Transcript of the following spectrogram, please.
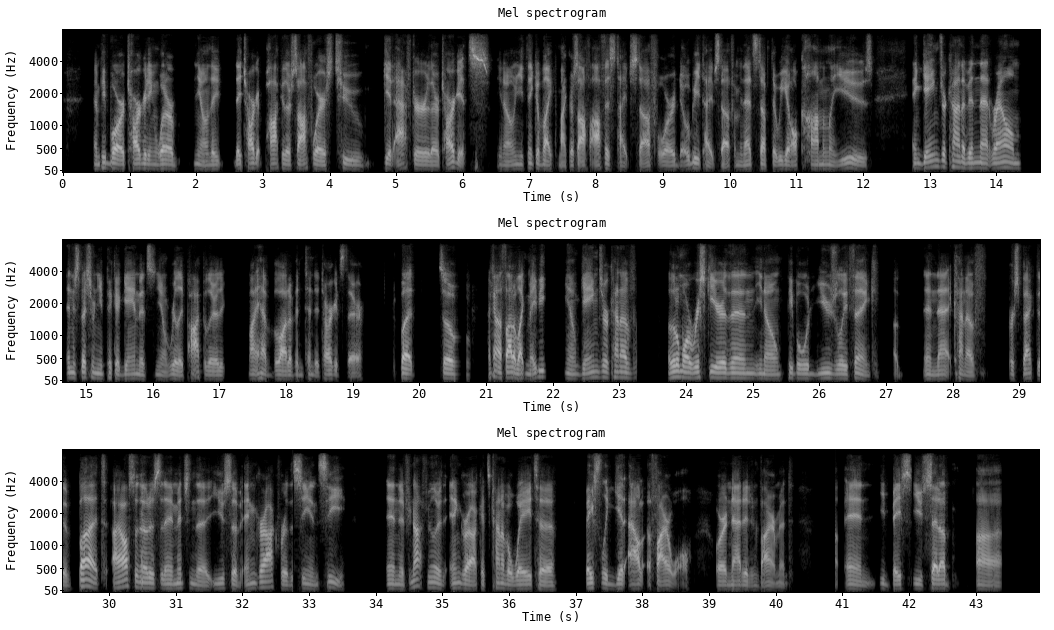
And people are targeting what are, you know, they they target popular softwares to get after their targets. You know, you think of like Microsoft Office type stuff or Adobe type stuff. I mean, that's stuff that we all commonly use. And games are kind of in that realm. And especially when you pick a game that's, you know, really popular, might have a lot of intended targets there. But so I kind of thought of like maybe, you know, games are kind of a little more riskier than, you know, people would usually think uh, in that kind of perspective. But I also noticed that they mentioned the use of ngrok for the CNC. And if you're not familiar with ngrok, it's kind of a way to basically get out a firewall or a natted environment. And you base you set up uh,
